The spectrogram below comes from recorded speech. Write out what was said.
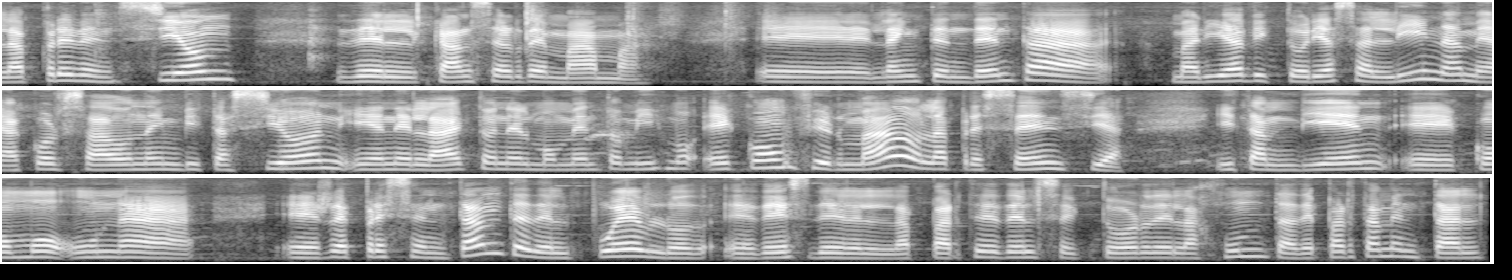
la prevención del cáncer de mama. Eh, la intendenta María Victoria Salina me ha cursado una invitación y en el acto, en el momento mismo, he confirmado la presencia y también eh, como una eh, representante del pueblo eh, desde la parte del sector de la Junta Departamental,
